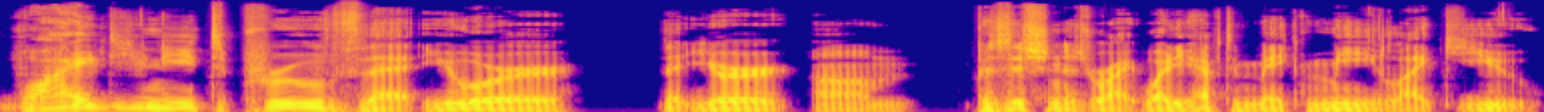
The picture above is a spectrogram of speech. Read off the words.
why do you need to prove that your that your um position is right? Why do you have to make me like you?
